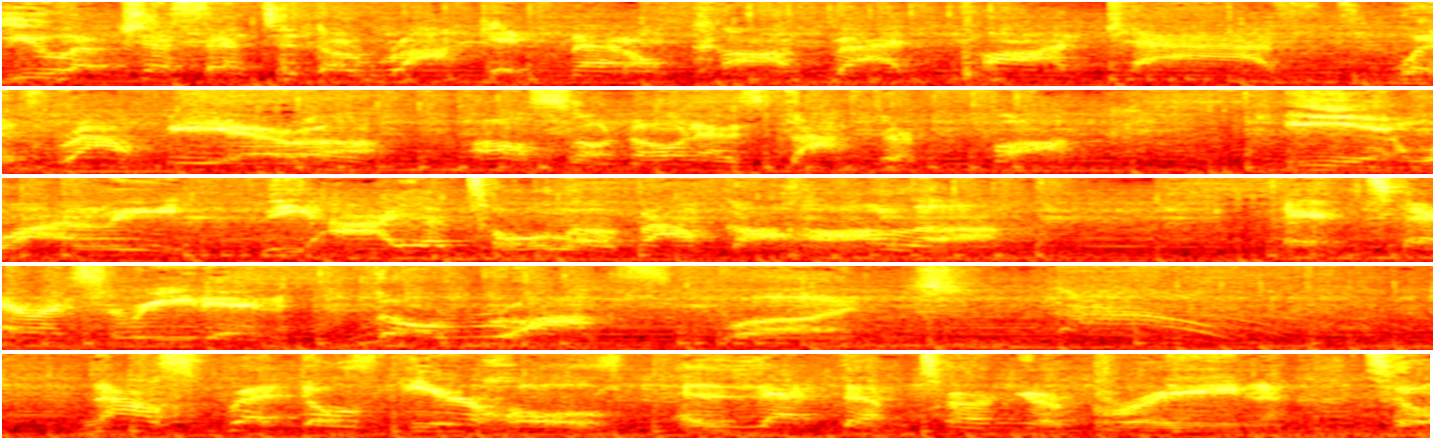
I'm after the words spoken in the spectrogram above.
You have just entered the Rock and Metal Combat Podcast with Ralph Vieira, also known as Dr. Fuck, Ian Wiley, the Ayatollah of Alcohola, and Terrence Reedon, the Rock Sponge. Now spread those ear holes and let them turn your brain to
